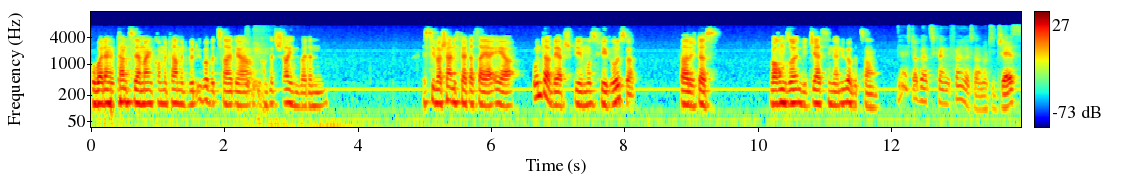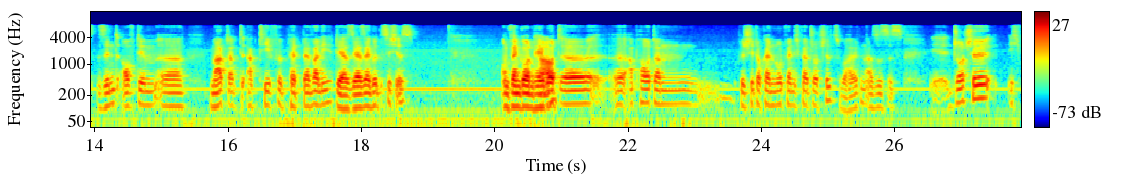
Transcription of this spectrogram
Wobei dann kannst du ja meinen Kommentar mit wird überbezahlt ja komplett streichen, weil dann ist die Wahrscheinlichkeit, dass er ja eher unter Wert spielen muss, viel größer. Dadurch, dass. Warum sollten die Jazz ihn dann überbezahlen? Ja, ich glaube, er hat sich keinen Gefallen getan. Und die Jazz sind auf dem. Äh, marktaktiv für Pat Beverly, der sehr, sehr günstig ist. Und wenn Gordon Hayward ja. äh, äh, abhaut, dann besteht auch keine Notwendigkeit, George Hill zu behalten. Also es ist äh, George Hill, ich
